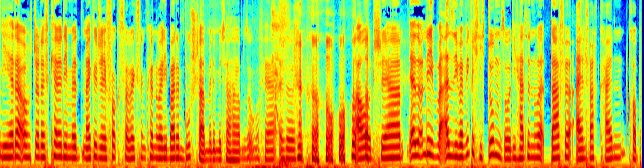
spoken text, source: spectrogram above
die hätte auch John F. Kennedy mit Michael J. Fox verwechseln können, weil die beide einen Buchstaben in der Mitte haben, so ungefähr. Also, ouch, ja. Also, und die, war- also die war wirklich nicht dumm, so. Die hatte nur dafür einfach keinen Kopf.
